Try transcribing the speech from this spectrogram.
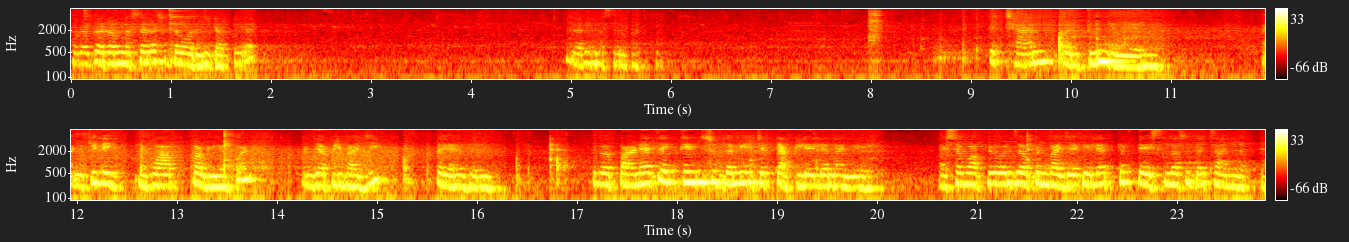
थोडा गरम मसाला सुद्धा वरून टाकूया गरम मसाला छान परतून घेऊया आणखीन एक वाफ काढूया आपण. म्हणजे आपली भाजी तयार झाली. पाण्याचा एक थेंबसुद्धा मी याच्यात टाकलेलं नाही आहे अशा वाफेवर जर आपण भाज्या केल्या तर टेस्टला सुद्धा छान लागतं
